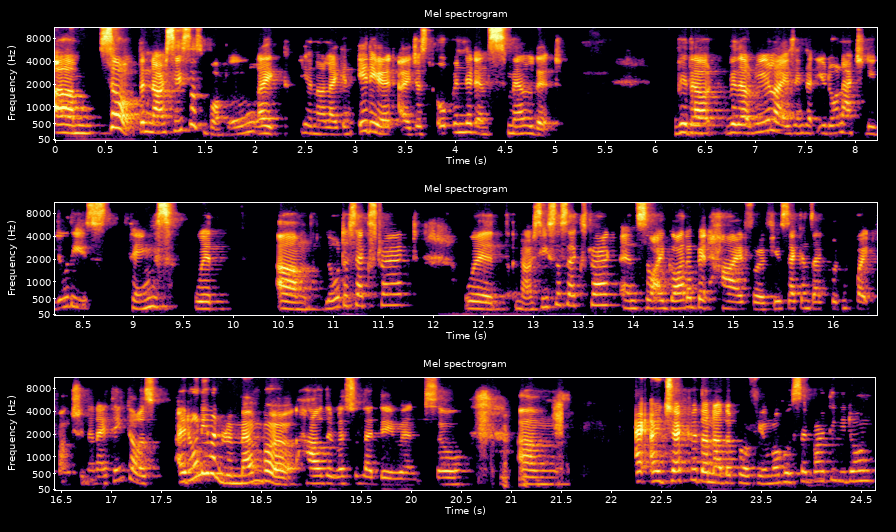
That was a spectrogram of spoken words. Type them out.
um, so the Narcissus bottle, like you know, like an idiot, I just opened it and smelled it without without realizing that you don't actually do these things with um, lotus extract with narcissus extract. And so I got a bit high for a few seconds. I couldn't quite function. And I think I was, I don't even remember how the rest of that day went. So um, I, I, checked with another perfumer who said, Bharti, we don't,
